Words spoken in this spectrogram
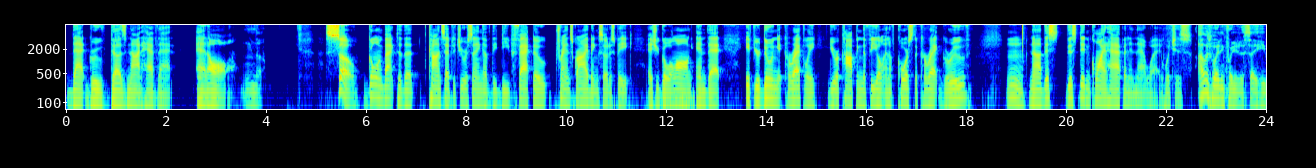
that groove does not have that at all. No. So, going back to the concept that you were saying of the de facto transcribing, so to speak, as you go along, and that if you're doing it correctly, you're copying the feel and, of course, the correct groove. Mm, now, this this didn't quite happen in that way, which is I was waiting for you to say he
